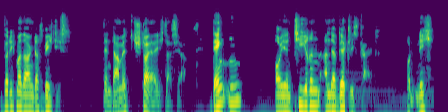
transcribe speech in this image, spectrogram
würde ich mal sagen, das Wichtigste denn damit steuere ich das ja. Denken, orientieren an der Wirklichkeit und nicht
